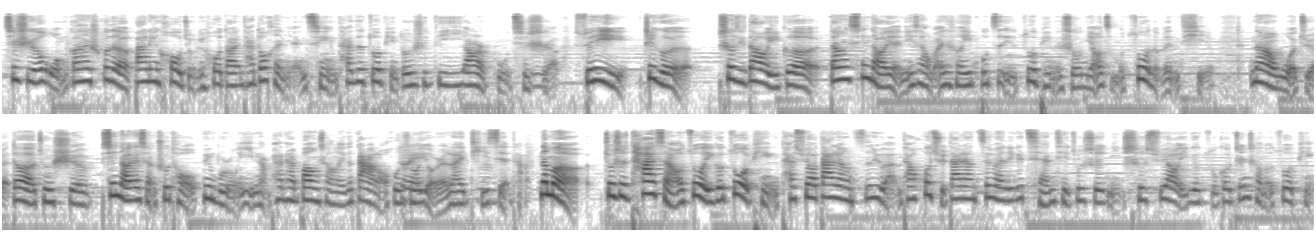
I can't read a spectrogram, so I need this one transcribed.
其实我们刚才说的八零后、九零后导演他都很年轻，他的作品都是第一二部，其实，所以这个涉及到一个当新导演你想完成一部自己的作品的时候，你要怎么做的问题。那我觉得就是新导演想出头并不容易，哪怕他傍上了一个大佬，或者说有人来提携他。那么就是他想要做一个作品，他需要大量资源。他获取大量资源的一个前提就是你是需要一个足够真诚的作品，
